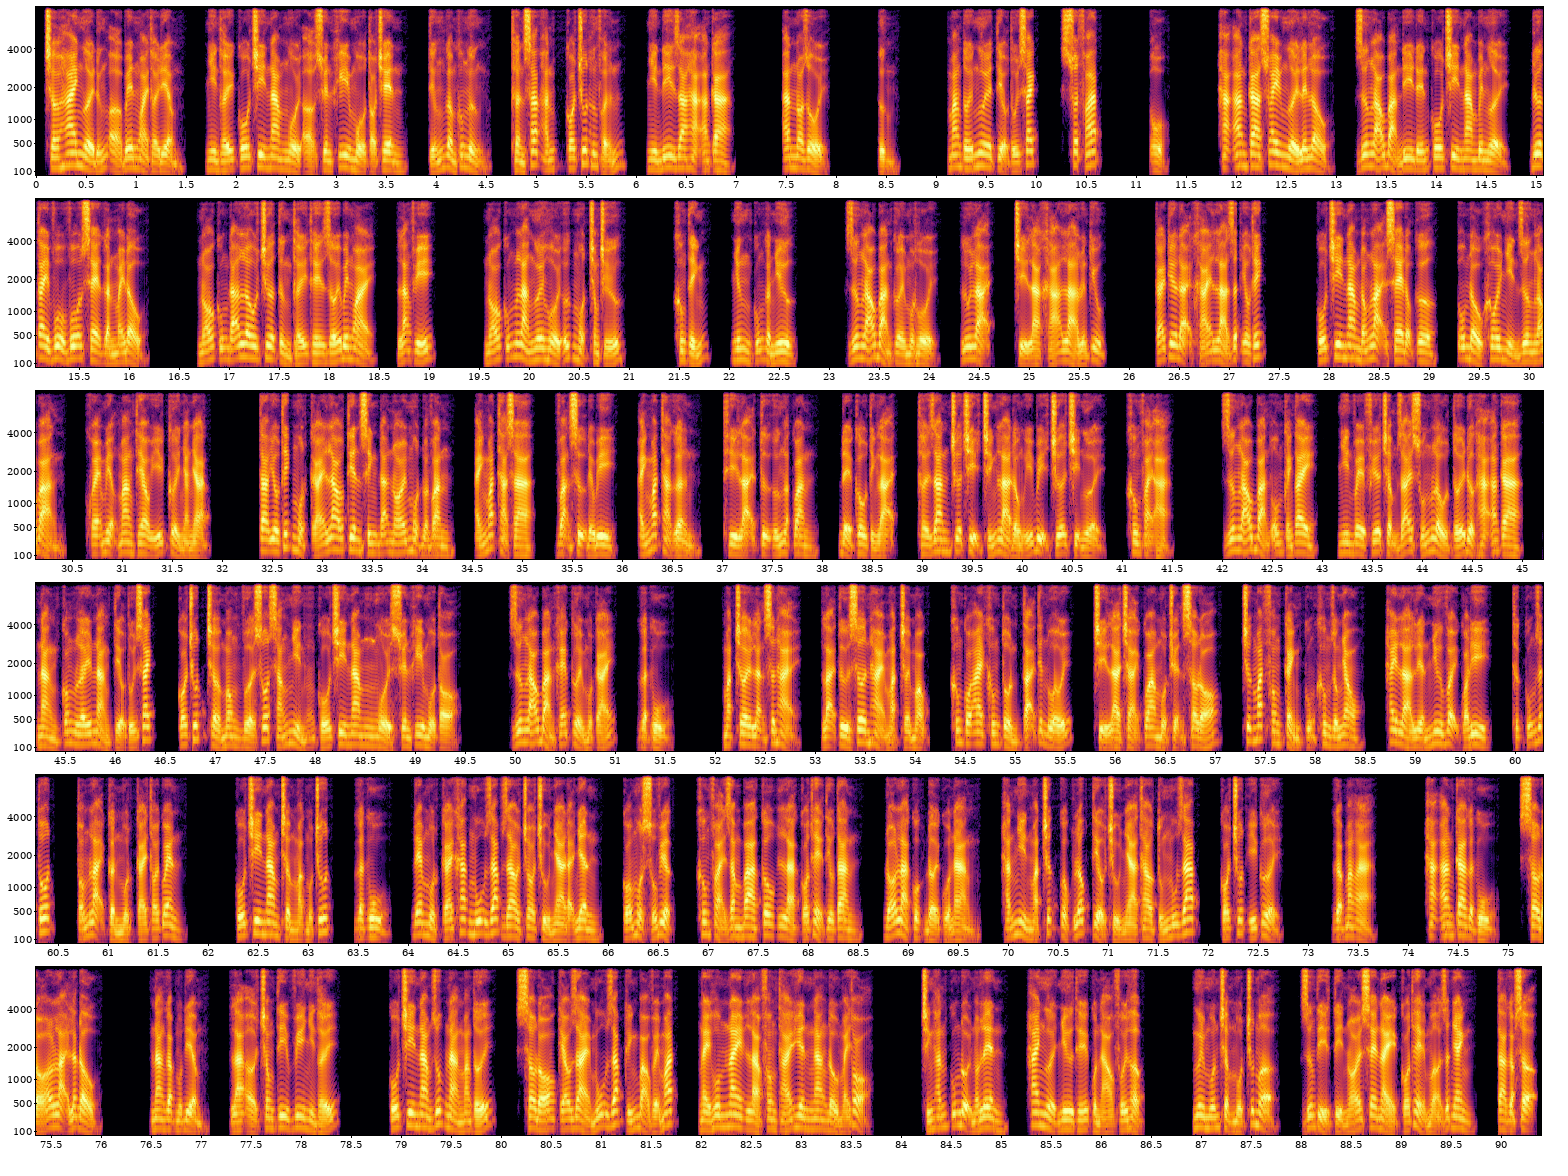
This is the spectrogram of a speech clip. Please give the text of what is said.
Chờ hai người đứng ở bên ngoài thời điểm, nhìn thấy cố chi nam ngồi ở xuyên khi mổ tỏ trên, tiếng gầm không ngừng, thần xác hắn có chút hưng phấn, nhìn đi ra hạ an ca. Ăn no rồi. Ừng mang tới ngươi tiểu túi sách, xuất phát. Ồ hạ an ca xoay người lên lầu dương lão bản đi đến cô chi nam bên người đưa tay vô vỗ xe gắn máy đầu. Nó cũng đã lâu chưa từng thấy thế giới bên ngoài lãng phí. Nó cũng là ngươi hồi ức một trong chứ. Không tính nhưng cũng gần như. Dương lão bản cười một hồi lui lại chỉ là khá là luyến cưu cái kia đại khái là rất yêu thích. Cố chi nam đóng lại xe động cơ ôm đầu khôi nhìn dương lão bản khoe miệng mang theo ý cười nhàn nhạt, nhạt. Ta yêu thích một cái lao tiên sinh đã nói một đoạn văn ánh mắt thả xa vạn sự đều bi ánh mắt thả gần thì lại tự ứng lạc quan để câu tỉnh lại thời gian chữa trị chính là đồng ý bị chữa trị người không phải ạ à dương lão bản ôm cánh tay, nhìn về phía chậm rãi xuống lầu tới được hạ an ca, nàng cong lấy nàng tiểu túi sách, có chút chờ mong vừa sốt sáng nhìn cố chi nam ngồi xuyên khi mổ tỏ. Dương lão bản khép cười một cái, gật ngủ mặt trời lặn sơn hải, lại từ sơn hải mặt trời mọc, không có ai không tồn tại tiết lối chỉ là trải qua một chuyện sau đó, trước mắt phong cảnh cũng không giống nhau, hay là liền như vậy quá đi, thực cũng rất tốt, tóm lại cần một cái thói quen. Cố chi nam trầm mặc một chút, gật gù, đem một cái khác mũ giáp giao cho chủ nhà đại nhân, có một số việc, không phải dăm ba câu là có thể tiêu tan, đó là cuộc đời của nàng hắn nhìn mặt trước cộc lốc tiểu chủ nhà thao túng mũ giáp, có chút ý cười. Gặp mang à? Hạ an ca gật gù, sau đó lại lắc đầu. Nàng gặp một điểm, là ở trong tv nhìn thấy. Cố chi nam giúp nàng mang tới, sau đó kéo dài mũ giáp kính bảo vệ mắt, ngày hôm nay là phong thái hiên ngang đầu máy thỏ. Chính hắn cũng đội nó lên, hai người như thế quần áo phối hợp. Ngươi muốn chậm một chút mở, dương tỷ tỷ nói xe này có thể mở rất nhanh, ta gặp sợ.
